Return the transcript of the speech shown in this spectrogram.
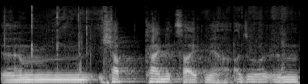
Ähm, ich habe keine Zeit mehr. Also ähm,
